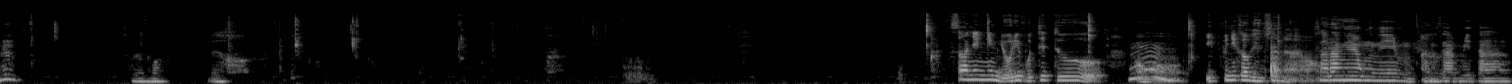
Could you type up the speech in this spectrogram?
음. 설마. 써니님 요리 못해도 음. 어, 이쁘니까 괜찮아요. 사랑해 형님 감사합니다.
